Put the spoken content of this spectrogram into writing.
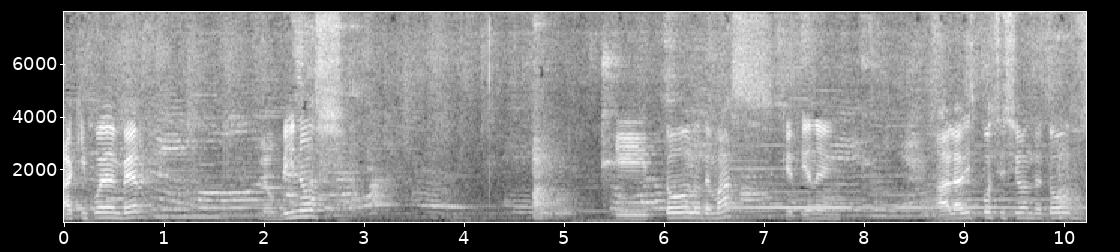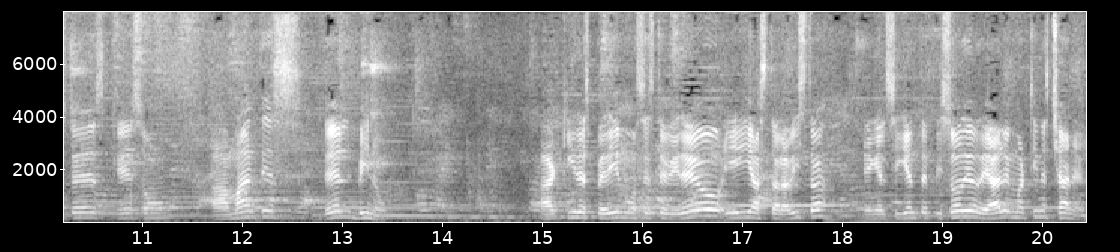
Aquí pueden ver los vinos y todos los demás que tienen a la disposición de todos ustedes que son amantes del vino. Aquí despedimos este video y hasta la vista en el siguiente episodio de Allen Martínez Channel.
